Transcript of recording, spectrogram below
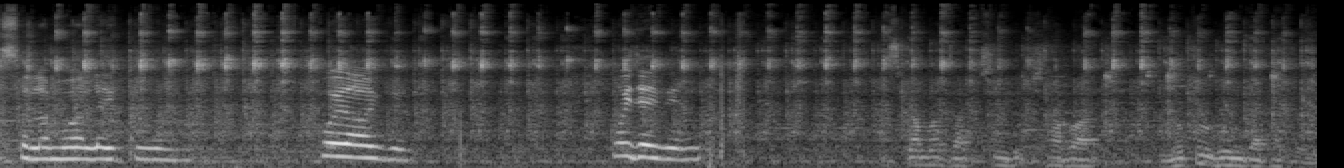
আসসালামু আলাইকুম। কই যাইবেন? কই যাইবেন? আজকে আমরা যাচ্ছি সাবার নতুন রুম দেখার জন্য।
